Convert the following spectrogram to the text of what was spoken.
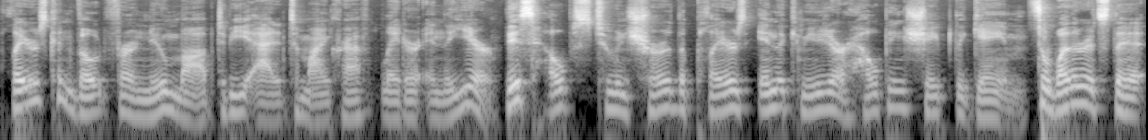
players can vote for a new mob to be added to Minecraft later in the year. This helps to ensure the players in the community are helping shape the game. So whether it's the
